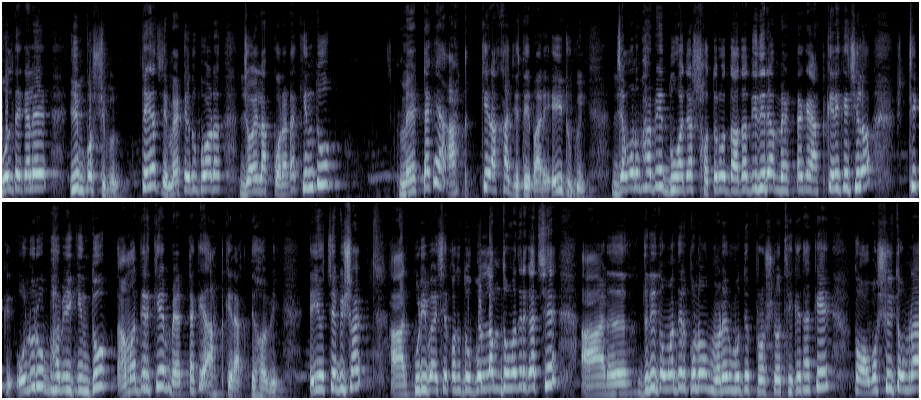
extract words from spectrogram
বলতে গেলে ইম্পসিবল ঠিক আছে? ম্যাটের উপর জয়লাভ করাটা। কিন্তু ম্যাটটাকে আটকে রাখা যেতে পারে এইটুকুই। যেমনভাবে দু হাজার সতেরো দাদা দিদিরা ম্যাটটাকে আটকে রেখেছিল, ঠিক অনুরূপভাবেই কিন্তু আমাদেরকে ম্যাটটাকে আটকে রাখতে হবে। এই হচ্ছে বিষয়। আর কুড়ি বাইশের কথা তো বললাম তোমাদের কাছে। আর, যদি তোমাদের কোনো মনের মধ্যে প্রশ্ন থেকে থাকে, তো অবশ্যই তোমরা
